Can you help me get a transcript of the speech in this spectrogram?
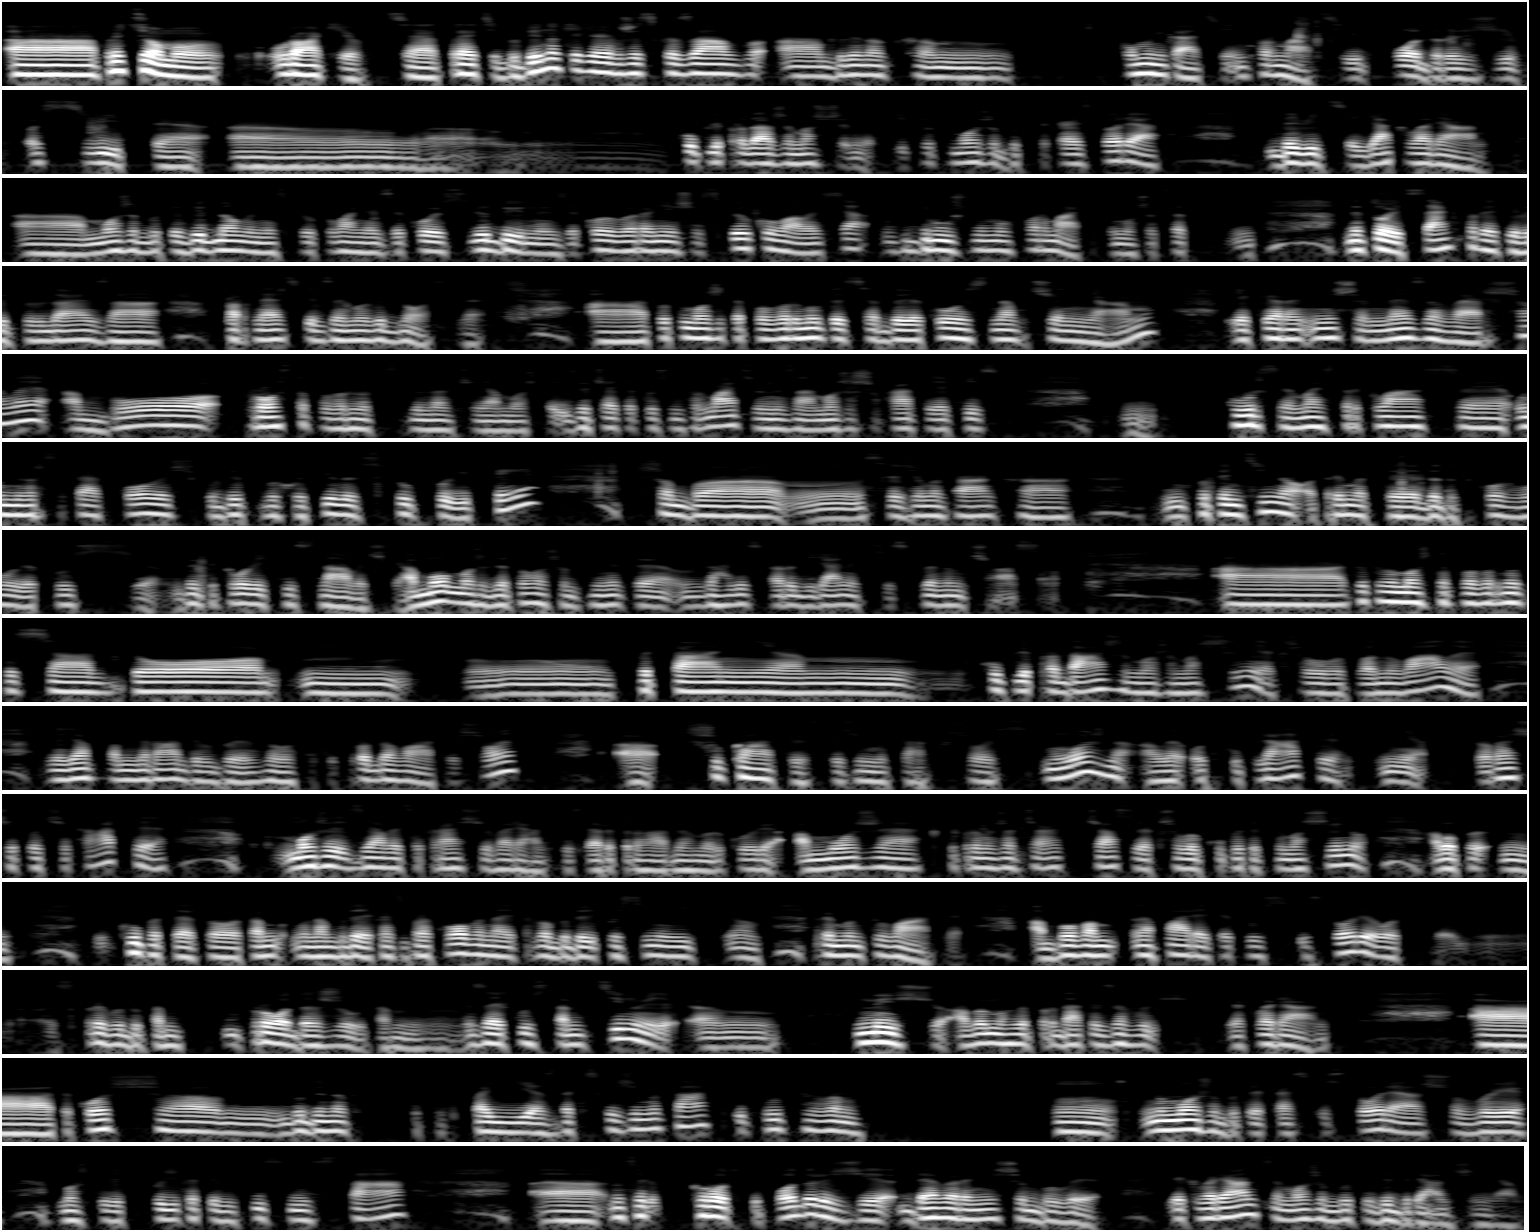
А, при цьому у раків це третій будинок, як я вже сказав, будинок комунікації, інформації, подорожів, освіти, ем, куплі-продажі машини. І тут може бути така історія. Дивіться, як варіант. Може бути відновлення спілкування з якоюсь людиною, з якою ви раніше спілкувалися в дружньому форматі, тому що це не той сектор, який відповідає за партнерські взаємовідносини. А тут можете повернутися до якогось навчання, яке раніше не завершили, або просто повернутися до навчання. Можете ізучати якусь інформацію, не знаю, може шукати якісь курси, майстер-класи, університет, коледж, куди б ви хотіли вступити, щоб, е, скажімо так, е, потенційно отримати додаткову якусь додаткові якісь навички, або може для того, щоб змінити взагалі сферу діяльності з плином часу. А, тут ви можете повернутися до питань куплі-продажі, може машини, якщо ви планували. Ну я б вам не радив би знову ж таки продавати щось, шукати, скажімо так, щось можна, але от купляти ні. Краще почекати, може з'явиться кращий варіант після ретроградного Меркурія, а може це проміжок часу, якщо ви купите цю машину або купите, то там вона буде якась бракована, і треба буде постійно її е, ремонтувати або вам напарять якусь історію, от ем, з приводу там продажу, там за якусь там ціну ем, нижчу, а ви могли продати за вищу, як варіант. А також ем, будинок таких поїздок, скажімо так, і тут. ем, Ну, може бути якась історія, що ви можете поїхати в якісь міста. е, Ну, це короткі подорожі, де ви раніше були. Як варіант, це може бути відрядження.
